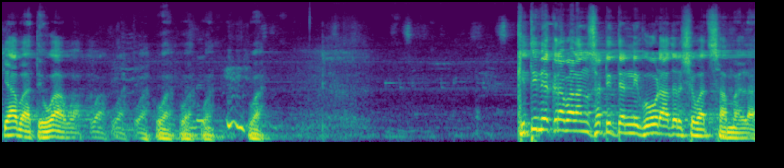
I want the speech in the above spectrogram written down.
क्या बात आहे? वा वा वा वा वा वा वा वा वा. किती लेकरा बाळांसाठी त्यांनी गोड आदर्शवाद सांभाळला?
